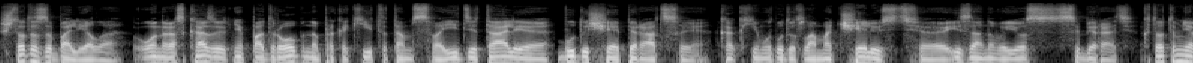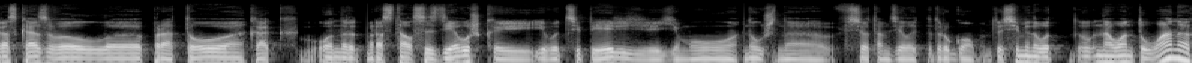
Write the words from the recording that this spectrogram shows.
что-то заболело. Он рассказывает мне подробно про какие-то там свои детали будущей операции, как ему будут ломать челюсть э, и заново ее собирать. Кто-то мне рассказывал э, про то, как он расстался с девушкой, и вот теперь ему нужно все там делать по-другому. То есть именно вот на one-to-one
